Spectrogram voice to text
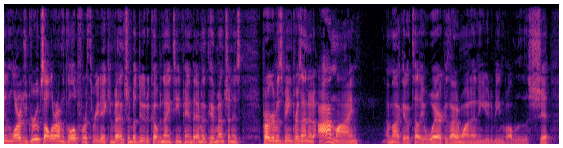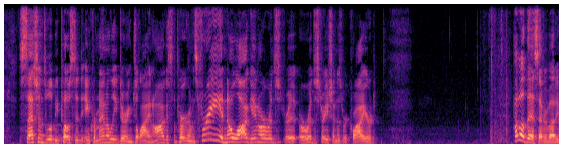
in large groups all around the globe for a three-day convention, but due to COVID-19 pandemic, the convention is program is being presented online. I'm not going to tell you where because I don't want any of you to be involved with this shit. Sessions will be posted incrementally during July and August. The program is free and no login or, or registration is required. How about this, everybody?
